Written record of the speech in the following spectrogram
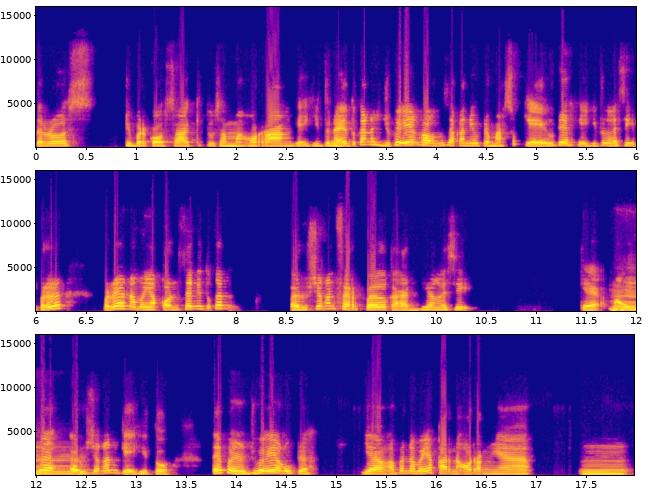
terus diperkosa gitu sama orang kayak gitu. Nah itu kan juga yang kalau misalkan ini udah masuk ya, ya udah kayak gitu nggak sih? Padahal padahal namanya konsen itu kan harusnya kan verbal kan, ya nggak sih? Kayak mau nggak hmm. harusnya kan kayak gitu. Tapi banyak juga yang udah yang apa namanya karena orangnya hmm,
